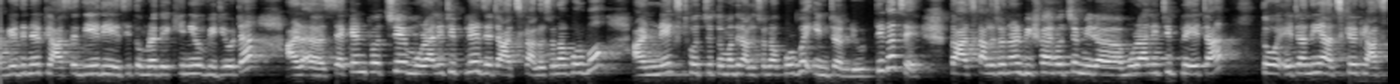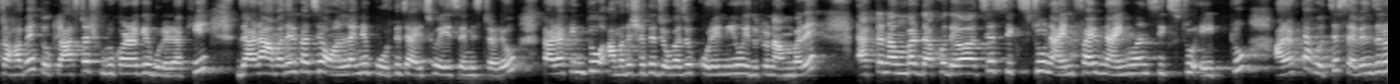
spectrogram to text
আগের দিনের ক্লাসে দিয়ে দিয়েছি, তোমরা দেখে নিও ভিডিওটা আর সেকেন্ড হচ্ছে মোরালিটি প্লে যেটা আজকে আলোচনা করব। আর নেক্সট হচ্ছে তোমাদের আলোচনা করব ইন্টারলিউড ঠিক আছে? তো আজকে আলোচনার বিষয় হচ্ছে মোরালিটি প্লেটা তো এটা নিয়ে আজকের ক্লাসটা হবে। তো ক্লাসটা শুরু করার আগে বলে রাখি, যারা আমাদের কাছে অনলাইনে পড়তে চাইছো এই সেমিস্টারেও, তারা কিন্তু আমাদের সাথে যোগাযোগ করে নিও এই দুটো নাম্বারে একটা নাম্বার দেখো দেওয়া আছে six two nine five nine one six two eight two আর একটা হচ্ছে seven zero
